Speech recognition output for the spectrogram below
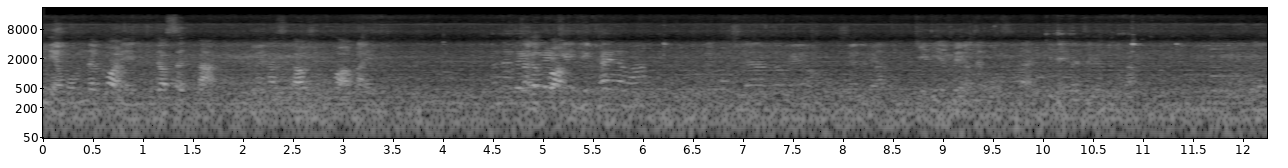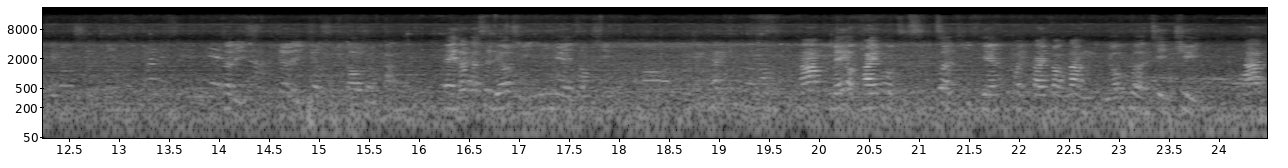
今年我们的跨年比较盛大，因为它是高雄跨百年。这个跨今年没有在我时代，今年在这个地方。这里这里就属于高雄港。哎，那个是流行音乐中心。它没有开幕，只是这几天会开放让游客进去。它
